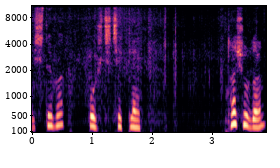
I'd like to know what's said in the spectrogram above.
İşte bak boş çiçekler. Ta şuradan.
